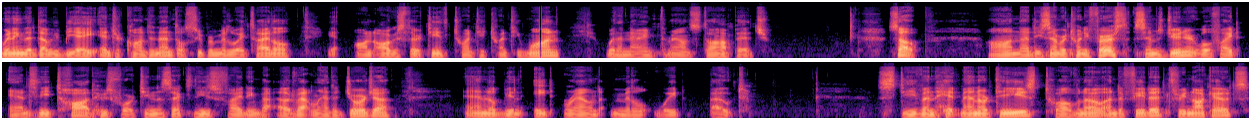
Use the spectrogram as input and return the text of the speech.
winning the WBA Intercontinental Super Middleweight title on August 13th, 2021, with a ninth round stoppage. So, on uh, December 21st, Sims Jr. will fight Anthony Todd, who's 14 and 6, and he's fighting out of Atlanta, Georgia. And it'll be an eight round middleweight bout. Stephen Hitman Ortiz, 12 0, undefeated, three knockouts,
